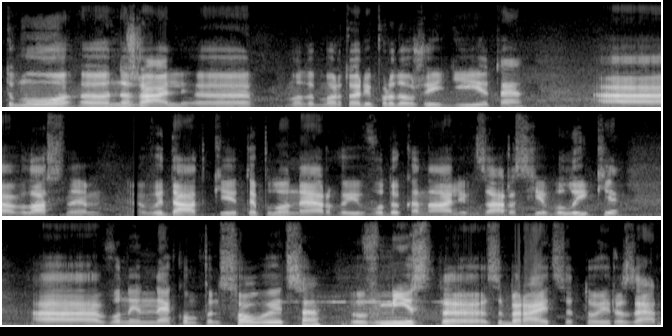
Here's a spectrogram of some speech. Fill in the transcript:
Тому, е, на жаль, е, мораторій продовжує діяти. Власне, видатки теплоенерго і водоканалів зараз є великі. Вони не компенсовуються. В міст е, збирається той резерв,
